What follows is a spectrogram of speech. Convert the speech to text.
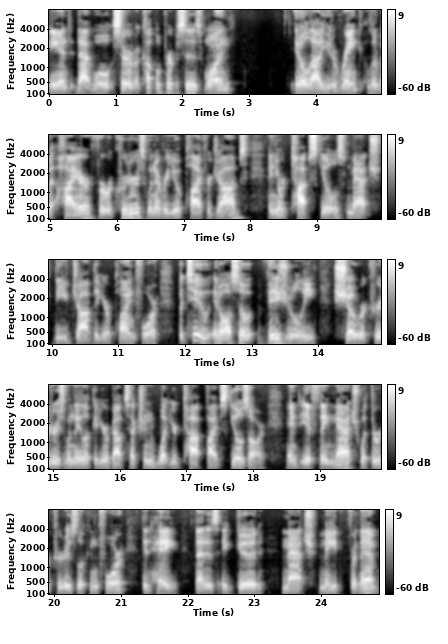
And that will serve a couple purposes. One, It'll allow you to rank a little bit higher for recruiters whenever you apply for jobs and your top skills match the job that you're applying for. But two, it'll also visually show recruiters when they look at your About section what your top five skills are. And if they match what the recruiter is looking for, then hey, that is a good match made for them.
